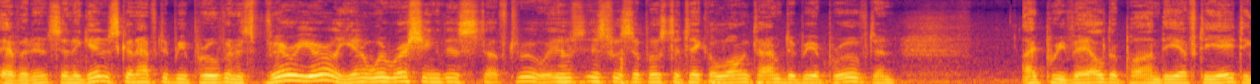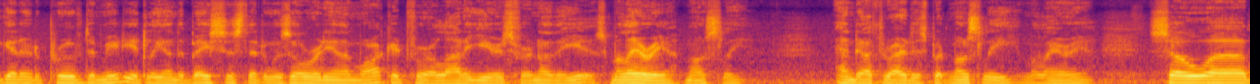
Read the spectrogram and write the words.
evidence. And again, it's going to have to be proven. It's very early. You know, we're rushing this stuff through. Was, this was supposed to take a long time to be approved, and I prevailed upon the FDA to get it approved immediately on the basis that it was already on the market for a lot of years for another use, malaria mostly, and arthritis, but mostly malaria. So uh,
